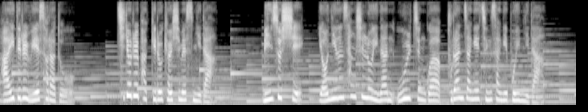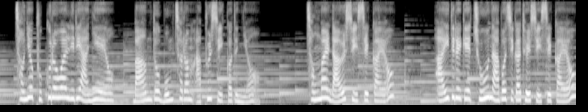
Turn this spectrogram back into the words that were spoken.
아이들을 위해서라도 치료를 받기로 결심했습니다. 민수 씨, 연이은 상실로 인한 우울증과 불안장애 증상이 보입니다. 전혀 부끄러워할 일이 아니에요. 마음도 몸처럼 아플 수 있거든요. 정말 나을 수 있을까요? 아이들에게 좋은 아버지가 될 수 있을까요?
